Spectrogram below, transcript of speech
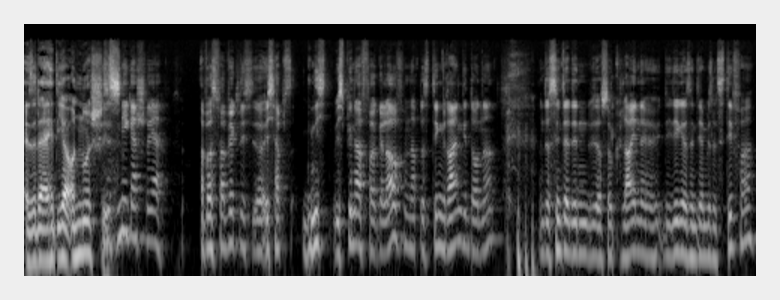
Also da hätte ich ja auch nur Es ist Schiss. mega schwer. Aber es war wirklich, äh, ich hab's nicht, ich bin einfach gelaufen, habe das Ding reingedonnert und das sind ja den, so kleine, die Dinger sind ja ein bisschen stiffer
